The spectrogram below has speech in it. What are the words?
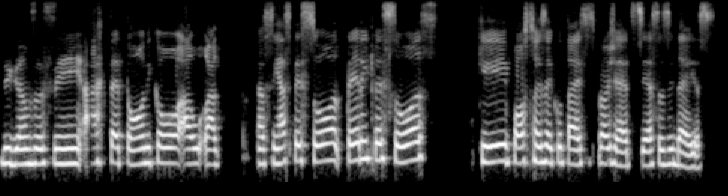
digamos assim, arquitetônica a, a, assim, as pessoas terem pessoas que possam executar esses projetos e essas ideias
